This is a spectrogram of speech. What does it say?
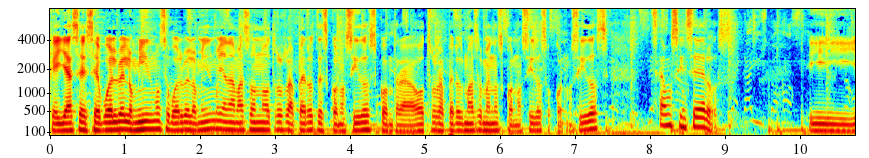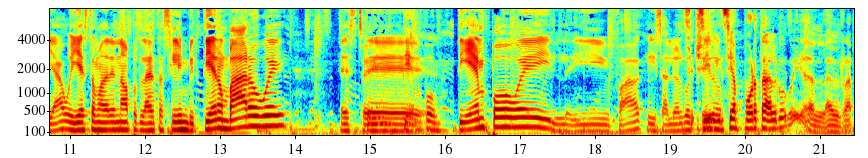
Que ya se, se vuelve lo mismo, se vuelve lo mismo, ya nada más son otros raperos desconocidos contra otros raperos más o menos conocidos o conocidos. Seamos sinceros. Y ya, güey, esta madre, no, pues la neta sí le invirtieron varo, güey. Este. Sí, tiempo. Tiempo, güey. Y, y fuck. Y salió algo Sí, chido. sí, sí aporta algo, güey, al, al rap,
